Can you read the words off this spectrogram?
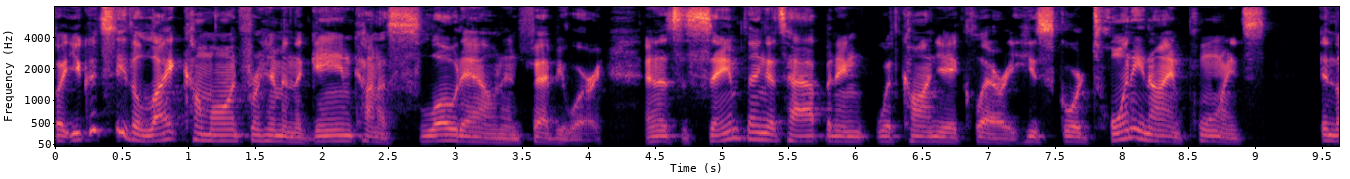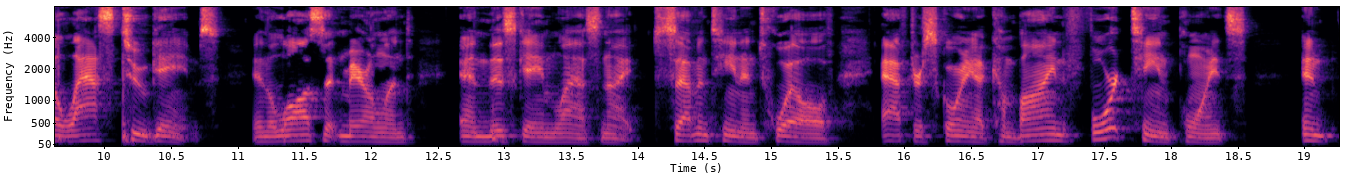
but you could see the light come on for him and the game kind of slow down in February. And it's the same thing that's happening with Kanye Clary. He's scored 29 points in the last two games in the loss at Maryland and this game last night 17 and 12 after scoring a combined 14 points in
